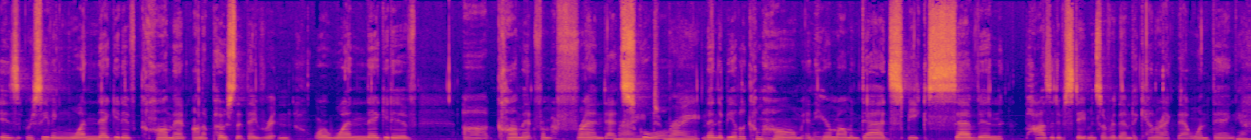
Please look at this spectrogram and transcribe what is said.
is receiving one negative comment on a post that they've written, or one negative uh, comment from a friend at Right, school, right. then to be able to come home and hear mom and dad speak seven positive statements over them to counteract that one thing Yeah.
